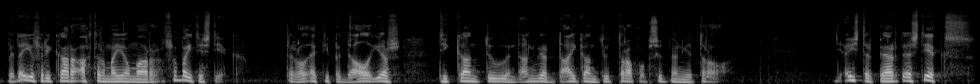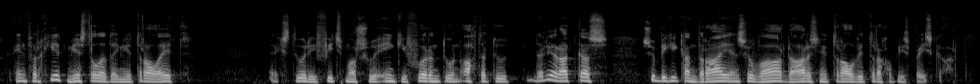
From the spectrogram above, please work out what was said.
Ek beduie vir die karre agter my om maar verby te steek, terwyl ek die pedaal eers die kant toe en dan weer daai kant toe trap op soek na neutraal. Die eysterperd is steeks en vergeet meestal dat hy neutraal het. Ek stoot die fiets maar so eentjie vorentoe en agtertoe dat die radkas so bietjie kan draai en so waar daar is neutraal weer terug op die spyskaart.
